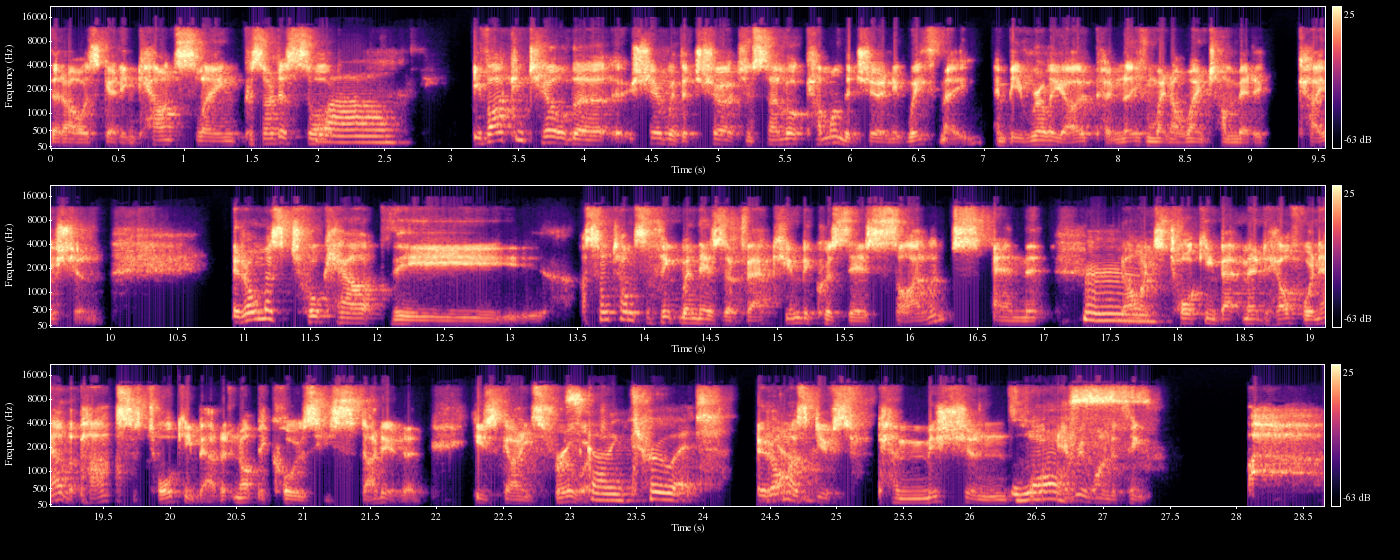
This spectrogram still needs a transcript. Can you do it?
that I was getting counseling because I just thought, wow. If I can tell the share with the church and say, look, come on the journey with me and be really open, even when I went on medication, it almost took out the sometimes i think when there's a vacuum because there's silence and mm. no one's talking about mental health well now the pastor's talking about it not because he studied it he's going through he's it going through it it yeah. almost gives permission for yes. everyone to think ah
